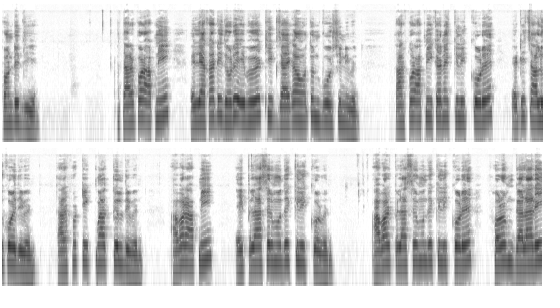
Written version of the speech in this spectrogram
ফন্টটি দিয়ে। তারপর আপনি এই লেখাটি ধরে এভাবে ঠিক জায়গা মতন বসিয়ে নেবেন। তারপর আপনি এখানে ক্লিক করে এটি চালু করে দিবেন। তারপর টিকমার্ক তুলে দিবেন। আবার আপনি এই প্লাসের মধ্যে ক্লিক করবেন। আবার প্লাসের মধ্যে ক্লিক করে ফরম গ্যালারি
